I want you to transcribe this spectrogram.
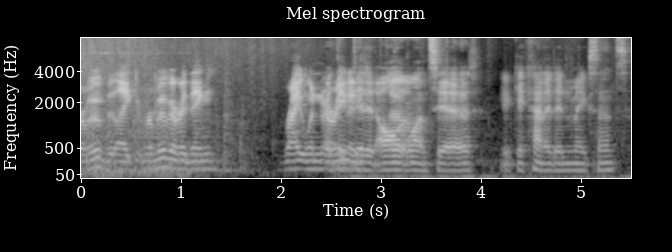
remove it, like remove everything right when Right, arena they did it all I at once yeah it, it kind of didn't make sense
